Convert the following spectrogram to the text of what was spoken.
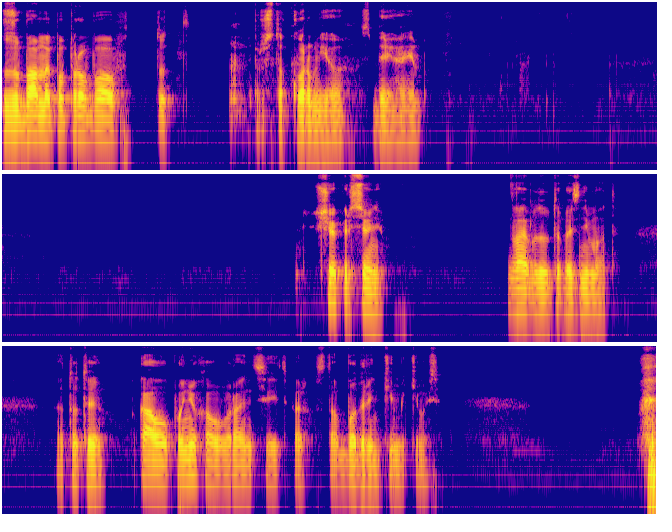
Зубами попробував тут просто корм його зберігаємо. Що, Персюні? Давай буду тебе знімати. А то ти каву понюхав вранці і тепер став бодреньким якимось.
